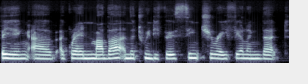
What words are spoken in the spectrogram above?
being a, a grandmother in the 21st century feeling that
